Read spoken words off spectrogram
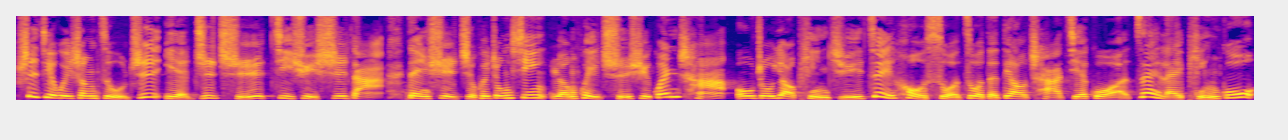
世界卫生组织也支持继续施打，但是指挥中心仍会持续观察欧洲药品局最后所做的调查结果，再来评估。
